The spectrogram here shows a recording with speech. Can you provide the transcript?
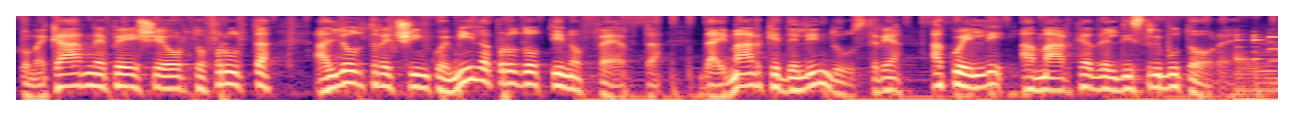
come carne, pesce e ortofrutta, agli oltre 5.000 prodotti in offerta, dai marchi dell'industria a quelli a marca del distributore.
